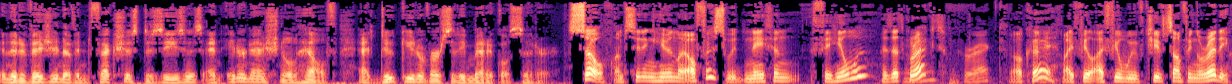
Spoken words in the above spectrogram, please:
in the Division of Infectious Diseases and International Health at Duke University Medical Center. So, I'm sitting here in my office with Nathan Thielman. Is that correct? Mm-hmm. Correct. Okay, I feel I feel we've achieved something already.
